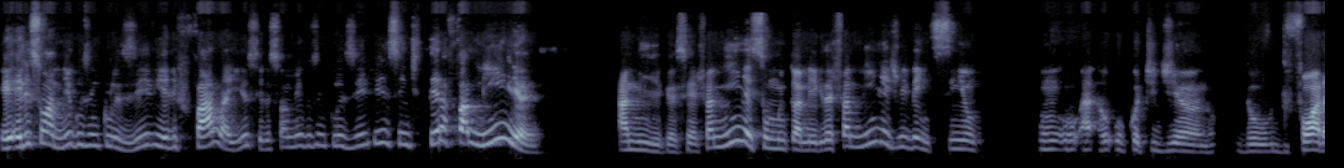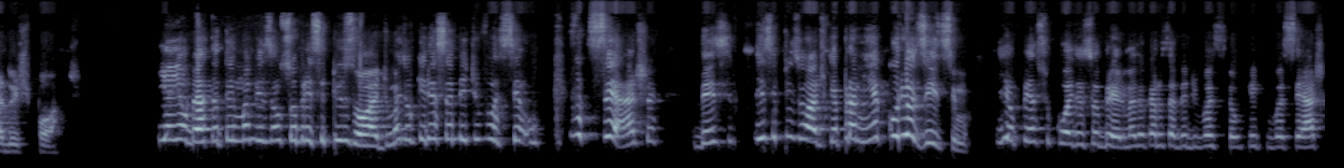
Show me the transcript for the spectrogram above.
Eles são amigos, inclusive, ele fala isso, eles são amigos, inclusive, assim, de ter a família amiga. Assim, as famílias são muito amigas, as famílias vivenciam um, o, o, cotidiano do, do, fora do esporte. E aí, Alberto, tem uma visão sobre esse episódio, mas eu queria saber de você o que você acha desse, desse episódio, que para mim é curiosíssimo. E eu penso coisas sobre ele, mas eu quero saber de você o que, que você acha.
